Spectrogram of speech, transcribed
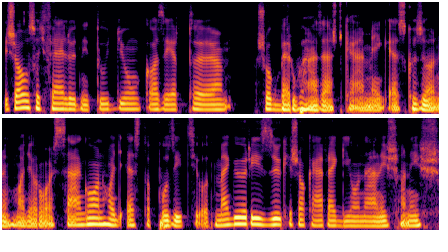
és ahhoz, hogy fejlődni tudjunk, azért sok beruházást kell még eszközölnünk Magyarországon, hogy ezt a pozíciót megőrizzük, és akár regionálisan is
